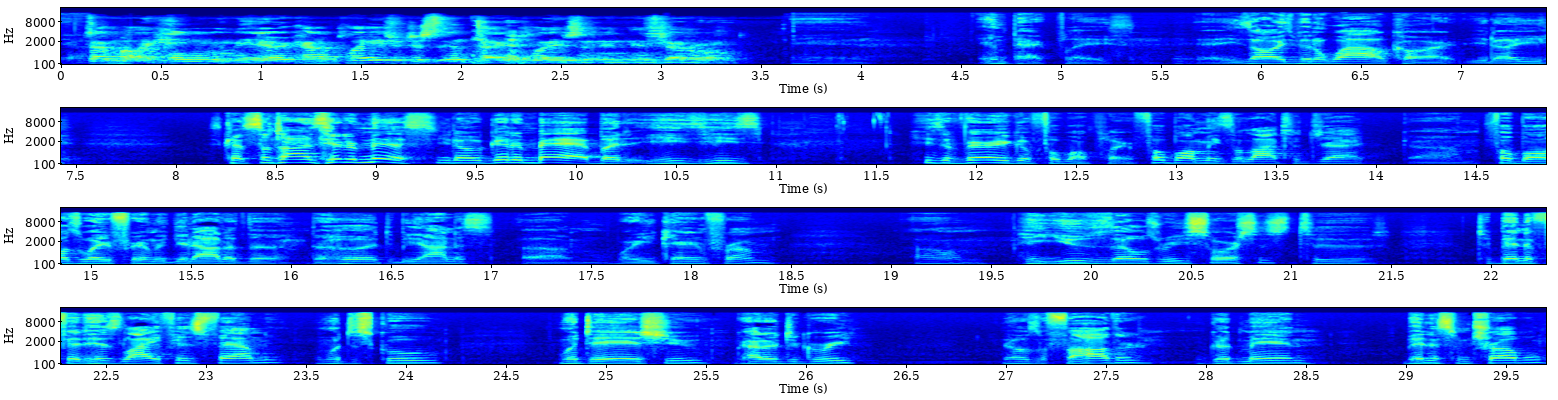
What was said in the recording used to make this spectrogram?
Yeah. Talking about like hanging in the air kind of plays, or just impact plays in, in, general. Yeah. Impact plays. Yeah, he's always been a wild card. You know, because sometimes hit or miss. You know, good and bad. But he's he's he's a very good football player. Football means a lot to Jack. Um, football is a way for him to get out of the, the hood, to be honest, um, where he came from. Um, he used those resources to to benefit his life, his family. Went to school, went to ASU, got a degree. He was a father, a good man, been in some trouble.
